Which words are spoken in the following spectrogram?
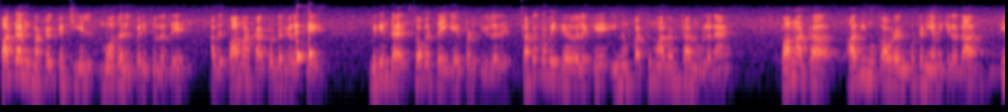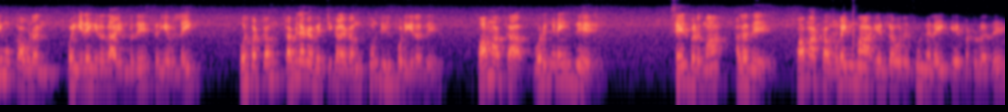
பாட்டாளி மக்கள் கட்சியில் மோதல் வெடித்துள்ளது. அது பாமக தொண்டர்களுக்கு மிகுந்த சோகத்தை ஏற்படுத்தியுள்ளது. சட்டசபை தேர்தலுக்கு இன்னும் பத்து மாதம் தான் உள்ளன. பாமக அதிமுகவுடன் கூட்டணி அமைக்கிறதா? திமுகவுடன் போய் இணைகிறதா என்பது தெரியவில்லை. ஒரு பக்கம் தமிழக வெற்றி கழகம் தூண்டில் போடுகிறது. பாமக ஒருங்கிணைந்து செயல்படுமா? அல்லது பாமக உடையுமா என்ற ஒரு சூழ்நிலை ஏற்பட்டுள்ளது.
